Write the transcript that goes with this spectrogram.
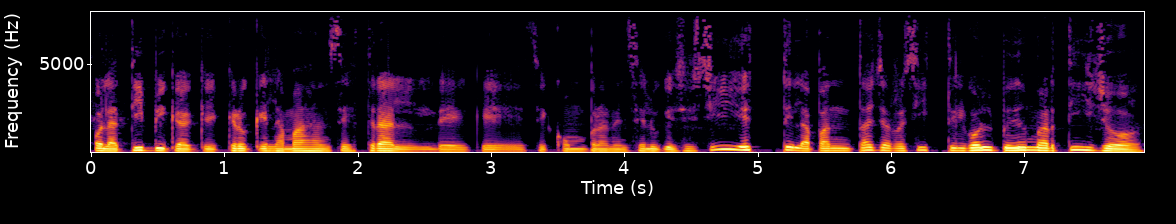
O la típica que creo que es la más ancestral de que se compran el celu que dice, sí, este la pantalla resiste el golpe de un martillo.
